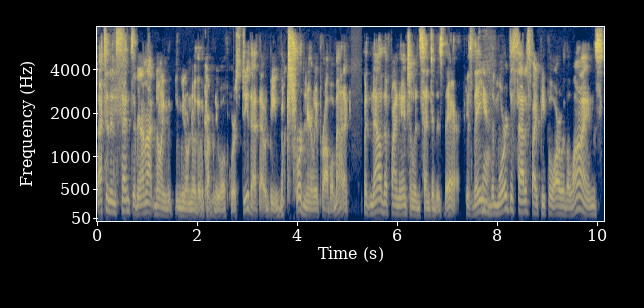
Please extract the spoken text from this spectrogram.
that's an incentive. I mean, I'm not knowing that we don't know that the company will, of course, do that. That would be extraordinarily problematic. But now the financial incentive is there because they, yeah. the more dissatisfied people are with the lines,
